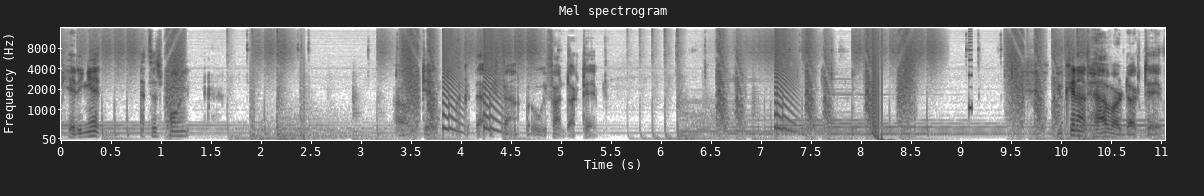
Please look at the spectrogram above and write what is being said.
hitting it at this point? Oh, we did. Look at that. We found. Oh, we found duct tape. You cannot have our duct tape.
